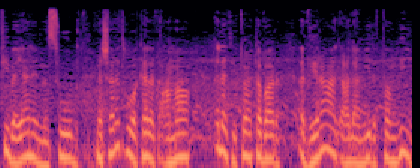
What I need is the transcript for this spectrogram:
في بيان منسوب نشرته وكالة أعماق التي تعتبر الذراع الإعلامي للتنظيم.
